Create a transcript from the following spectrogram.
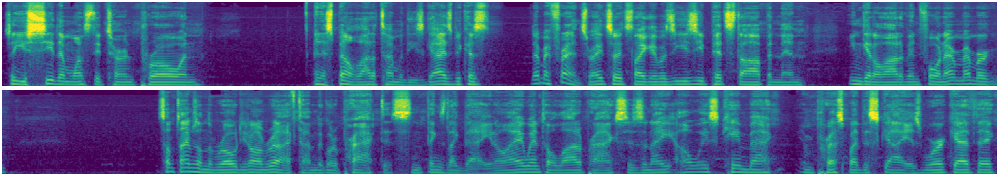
so you see them once they turn pro, and and I spent a lot of time with these guys because they're my friends, right? So it's like it was easy pit stop, and then you can get a lot of info. And I remember sometimes on the road, you don't really have time to go to practice and things like that. You know, I went to a lot of practices, and I always came back impressed by this guy, his work ethic.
